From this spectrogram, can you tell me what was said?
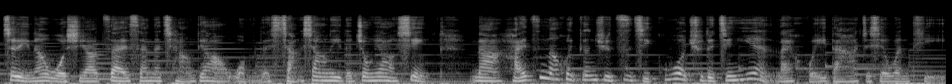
这里呢，我是要再三的强调我们的想象力的重要性。那孩子呢，会根据自己过去的经验来回答这些问题。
